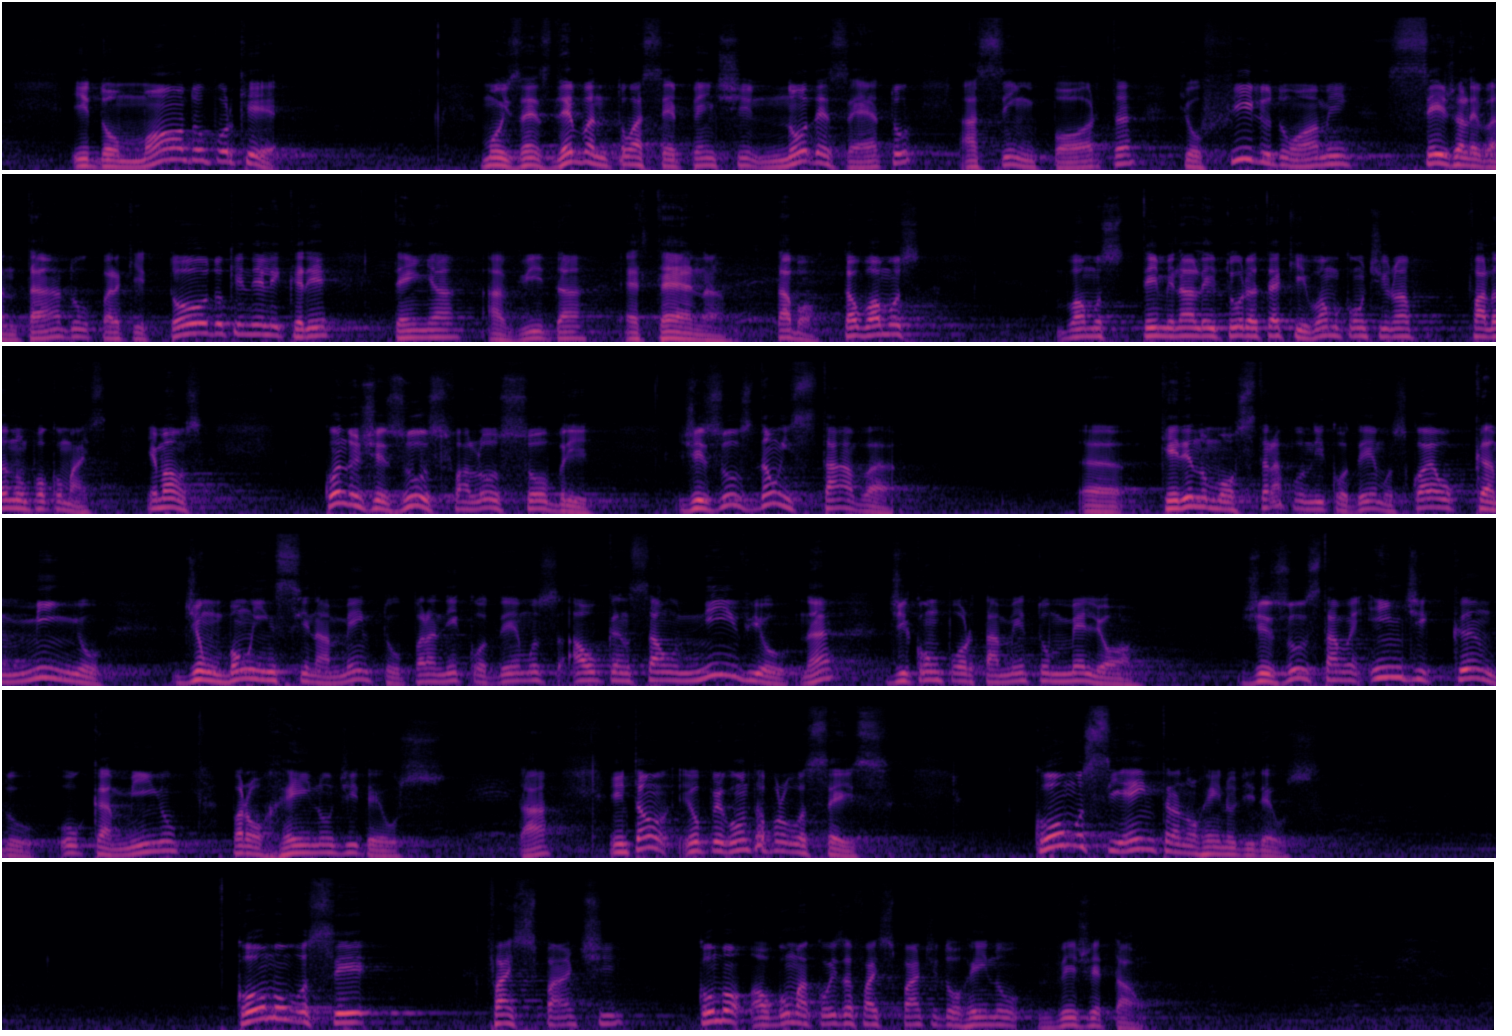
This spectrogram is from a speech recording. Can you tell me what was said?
E do modo porque Moisés levantou a serpente no deserto, assim importa que o filho do homem seja levantado para que todo que nele crê tenha a vida eterna. Tá bom. Então vamos vamos terminar a leitura até aqui. Vamos continuar falando um pouco mais. Irmãos, quando Jesus falou sobre Jesus não estava uh, querendo mostrar para Nicodemos qual é o caminho de um bom ensinamento para Nicodemos alcançar um nível né, de comportamento melhor. Jesus estava indicando o caminho para o reino de Deus, tá? Então eu pergunto para vocês: como se entra no reino de Deus? Como você faz parte, como alguma coisa faz parte do reino vegetal?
